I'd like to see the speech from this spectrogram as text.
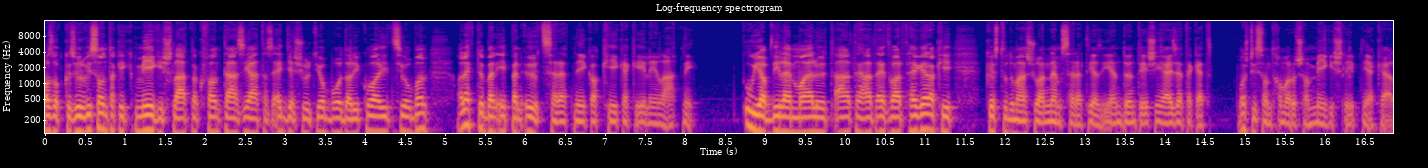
Azok közül viszont, akik mégis látnak fantáziát az Egyesült Jobboldali Koalícióban, a legtöbben éppen őt szeretnék a kékek élén látni. Újabb dilemma előtt áll tehát Edward Heger, aki köztudomásúan nem szereti az ilyen döntési helyzeteket. Most viszont hamarosan mégis lépnie kell.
